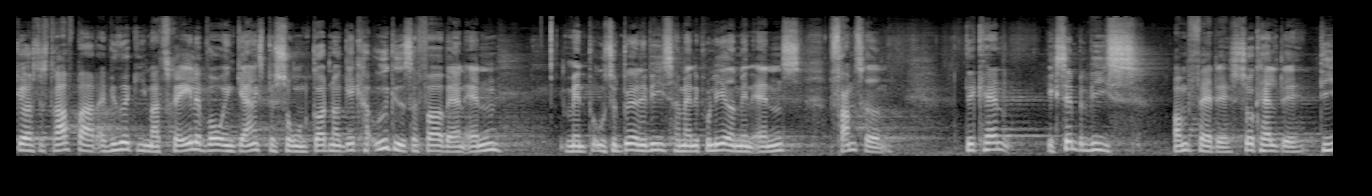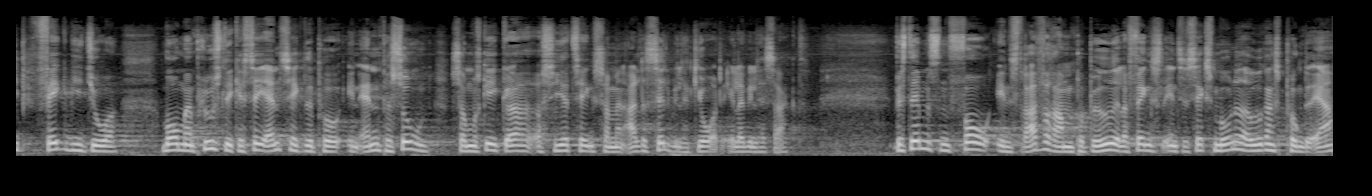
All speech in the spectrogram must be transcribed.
gøres det strafbart at videregive materiale, hvor en gerningsperson godt nok ikke har udgivet sig for at være en anden, men på utilbørlig vis har manipuleret med en andens fremtræden. Det kan eksempelvis omfatte såkaldte deep fake videoer, hvor man pludselig kan se ansigtet på en anden person, som måske gør og siger ting, som man aldrig selv ville have gjort eller ville have sagt. Bestemmelsen får en strafferamme på bøde eller fængsel indtil 6 måneder, og udgangspunktet er,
